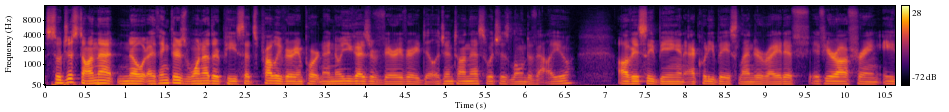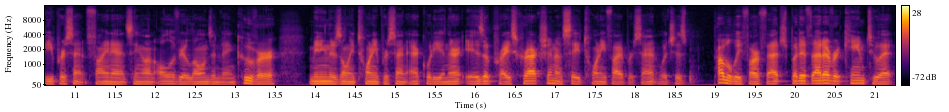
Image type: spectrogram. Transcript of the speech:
So, just on that note, I think there's one other piece that's probably very important. I know you guys are very, very diligent on this, which is loan to value obviously being an equity based lender right? If if you're offering 80% financing on all of your loans in Vancouver meaning there's only 20% equity and there is a price correction of say 25% which is probably far fetched but if that ever came to it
